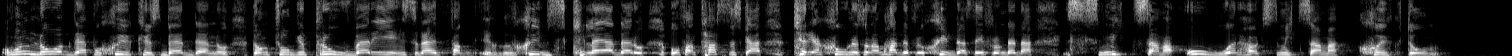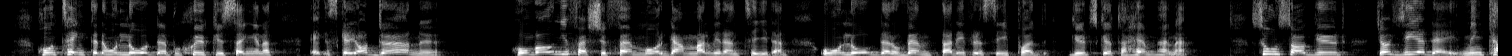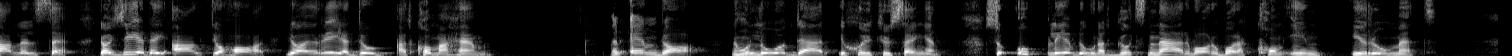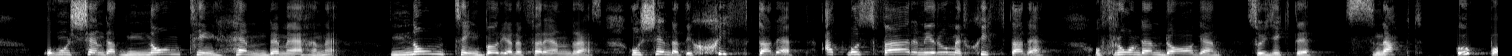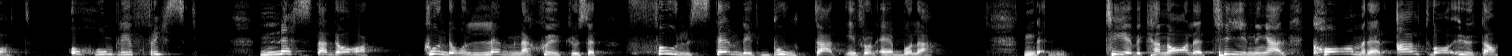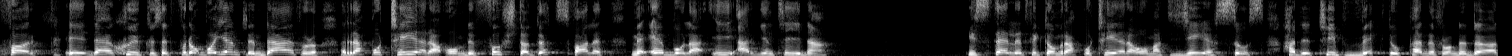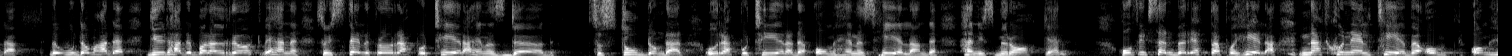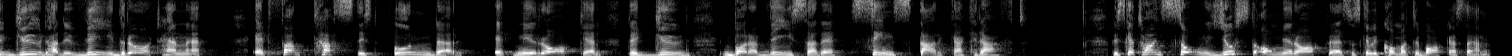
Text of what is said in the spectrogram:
Och hon låg där på sjukhusbädden och de tog ju prover i eh, skyddskläder och, och, fantastiska kreationer som de hade för att skydda sig från denna smittsamma, oerhört smittsamma sjukdom. Hon tänkte när hon låg där på sjukhussängen att, eh, ska jag dö nu? Hon var ungefär 25 år gammal vid den tiden. Och hon låg där och väntade i princip på att Gud skulle ta hem henne. Så hon sa, Gud, jag ger dig min kallelse. Jag ger dig allt jag har. Jag är redo att komma hem. Men en dag, när hon låg där i sjukhussängen, så upplevde hon att Guds närvaro bara kom in i rummet. Och hon kände att någonting hände med henne. Någonting började förändras. Hon kände att det skiftade. Atmosfären i rummet skiftade. Och från den dagen så gick det snabbt uppåt. Och hon blev frisk. Nästa dag kunde hon lämna sjukhuset fullständigt botad ifrån ebola tv-kanaler, tidningar, kameror, allt var utanför eh, det här sjukhuset. För de var egentligen där för att rapportera om det första dödsfallet med ebola i Argentina. Istället fick de rapportera om att Jesus hade typ väckt upp henne från de döda. De, de hade, Gud hade bara rört vid henne. Så istället för att rapportera hennes död, så stod de där och rapporterade om hennes helande, hennes mirakel. Hon fick sen berätta på hela nationell TV om, om hur Gud hade vidrört henne. Ett fantastiskt under, ett mirakel, där Gud bara visade sin starka kraft. Vi ska ta en sång just om mirakler, så ska vi komma tillbaka sen.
